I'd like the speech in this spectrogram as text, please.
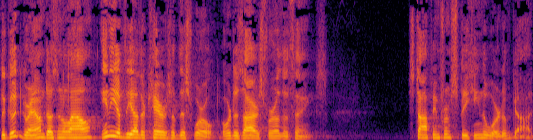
The good ground doesn't allow any of the other cares of this world or desires for other things stop him from speaking the word of God.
